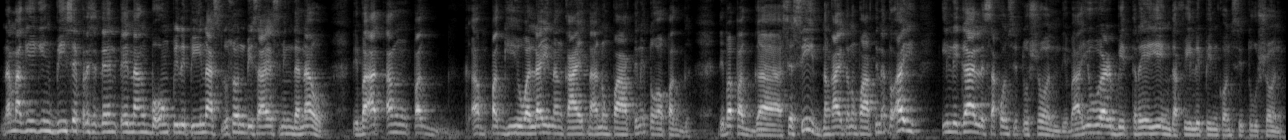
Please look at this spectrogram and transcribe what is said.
na magiging vice-presidente ng buong Pilipinas, Luzon, Visayas, Mindanao. 'Di ba? At ang pag ang paghiwalay ng kahit na anong party nito o pag 'di ba pag uh, secede ng kahit anong party na to ay illegal sa konstitusyon, 'di ba? You are betraying the Philippine Constitution.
